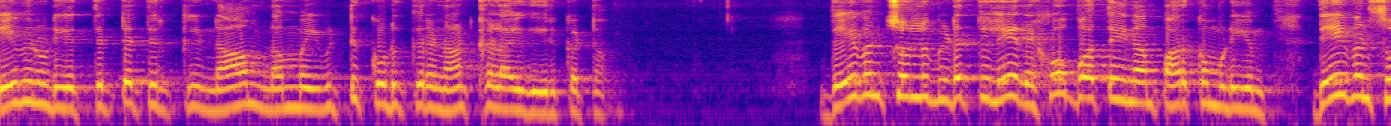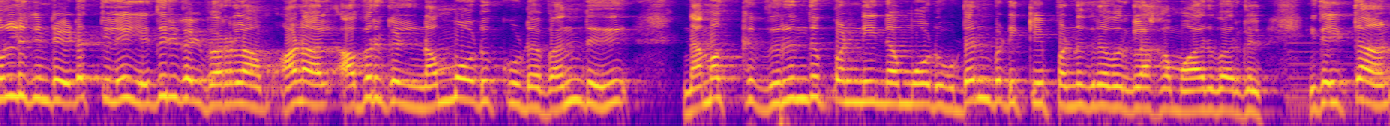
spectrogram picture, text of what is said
தேவனுடைய திட்டத்திற்கு நாம் நம்மை விட்டு கொடுக்கிற நாட்களாக இது இருக்கட்டும். தேவன் சொல்லும் இடத்திலே ரெஹோபாத்தை நாம் பார்க்க முடியும். தேவன் சொல்லுகின்ற இடத்திலே எதிரிகள் வரலாம். ஆனால் அவர்கள் நம்மோடு கூட வந்து நமக்கு விருந்து பண்ணி நம்மோடு உடன்படிக்கை பண்ணுகிறவர்களாக மாறுவார்கள். இதைத்தான்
